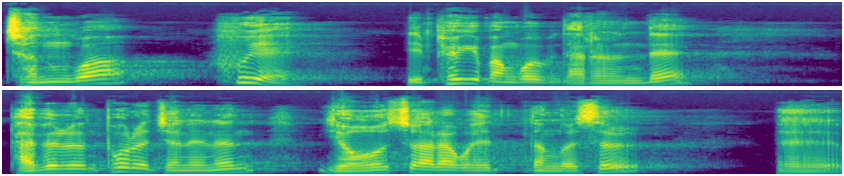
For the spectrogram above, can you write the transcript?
전과 후에 이 표기 방법이 다르는데 바벨론 포로 전에는 여호수아라고 했던 것을 에,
